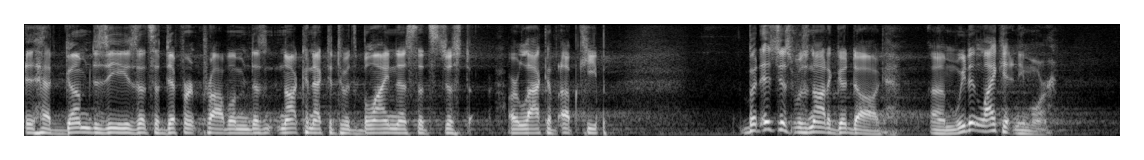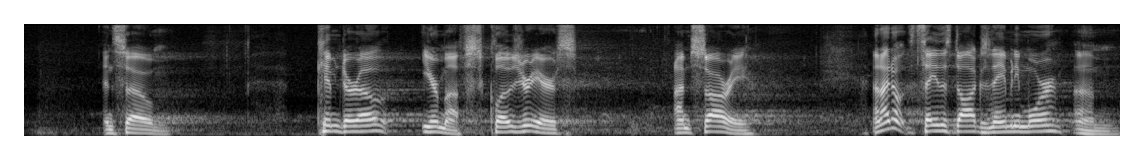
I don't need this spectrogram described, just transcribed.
it had gum disease. That's a different problem, doesn't, not connected to its blindness. That's just our lack of upkeep. But it just was not a good dog. Um, we didn't like it anymore. And so, Kim Duro, earmuffs, close your ears. I'm sorry. And I don't say this dog's name anymore, um,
